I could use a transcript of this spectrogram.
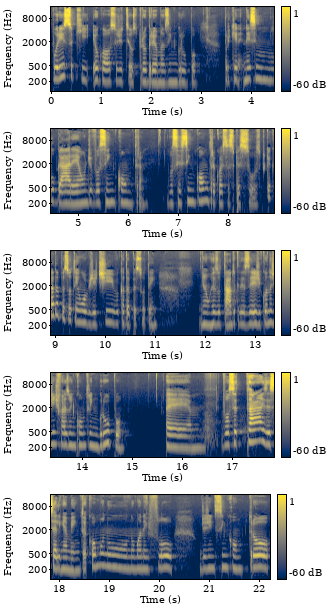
Por isso que eu gosto de ter os programas em grupo, porque nesse lugar é onde você encontra, você se encontra com essas pessoas, porque cada pessoa tem um objetivo, cada pessoa tem é um resultado que deseja. E quando a gente faz um encontro em grupo, é, você traz esse alinhamento. É como no, no Money Flow, onde a gente se encontrou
